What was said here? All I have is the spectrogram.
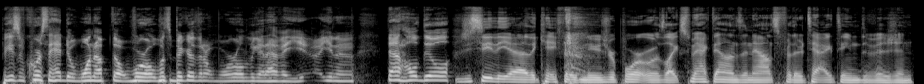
Because of course they had to one up the world. What's bigger than a world? We got to have a you know that whole deal. Did you see the uh, the kayfabe news report where it was like SmackDown's announced for their tag team division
